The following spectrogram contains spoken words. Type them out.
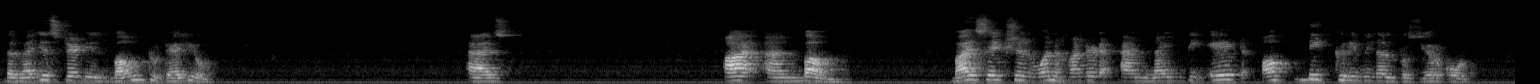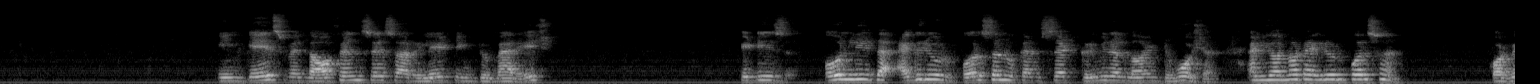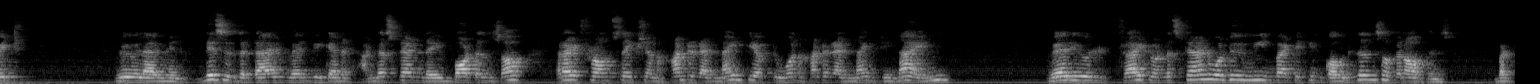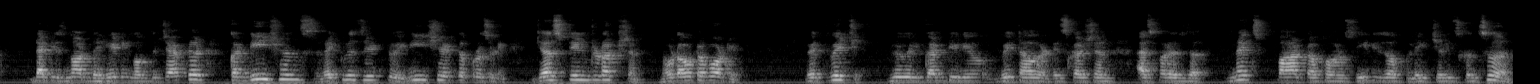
the magistrate is bound to tell you as I am bound by section 198 of the criminal procedure code. In case when the offences are relating to marriage, it is only the aggrieved person who can set criminal law into motion and you are not aggrieved person for which we will I mean this is the time when we can understand the importance of right from section 190 up to 199 where you will try to understand what do you mean by taking cognizance of an offense but that is not the heading of the chapter. Conditions requisite to initiate the proceeding. Just introduction, no doubt about it, with which we will continue with our discussion as far as the next part of our series of lecture is concerned.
